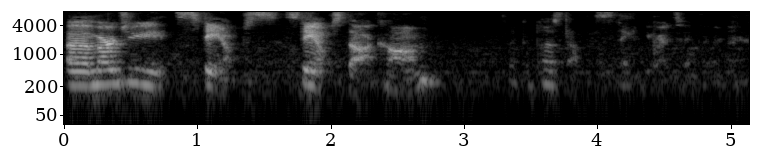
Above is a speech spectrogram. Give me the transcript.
Uh, Margie Stamps, stamps.com. It's like a post office stamp. You want to type that in there?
